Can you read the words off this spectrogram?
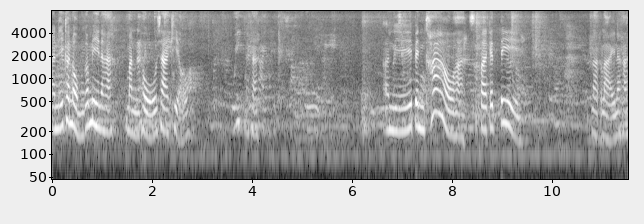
อันนี้ขนมก็มีนะคะ มันโถชาเขียวนะคะ อันนี้เป็นข้าวค่ะ สปาเกตตี้ หลากหลายนะคะ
